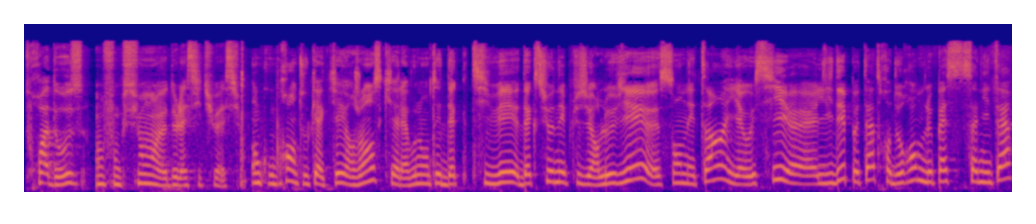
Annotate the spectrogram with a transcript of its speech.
trois doses en fonction euh, de la situation. On comprend en tout cas qu'il y a urgence, qu'il y a la volonté d'activer, d'actionner plusieurs leviers. Euh, c'en est un. Il y a aussi euh, l'idée peut-être de rendre le pass sanitaire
